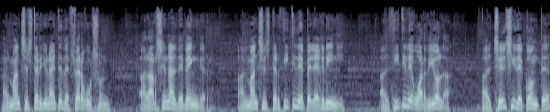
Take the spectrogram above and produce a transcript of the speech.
al Manchester United de Ferguson, al Arsenal de Wenger, al Manchester City de Pellegrini, al City de Guardiola, al Chelsea de Conte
